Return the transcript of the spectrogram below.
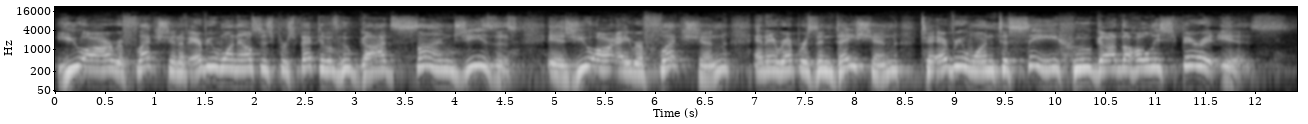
You are a reflection of everyone else's perspective of who God's Son, Jesus, is. You are a reflection and a representation to everyone to see who God the Holy Spirit is.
